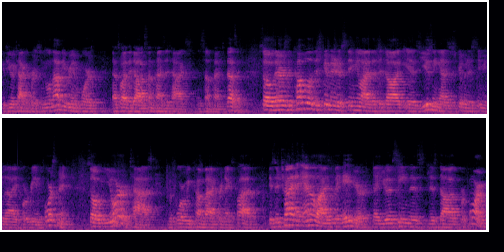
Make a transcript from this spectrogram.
if you attack a person, you will not be reinforced. That's why the dog sometimes attacks and sometimes doesn't. So there's a couple of discriminative stimuli that the dog is using as discriminative stimuli for reinforcement. So your task before we come back for next class, is to try to analyze the behavior that you have seen this, this dog perform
